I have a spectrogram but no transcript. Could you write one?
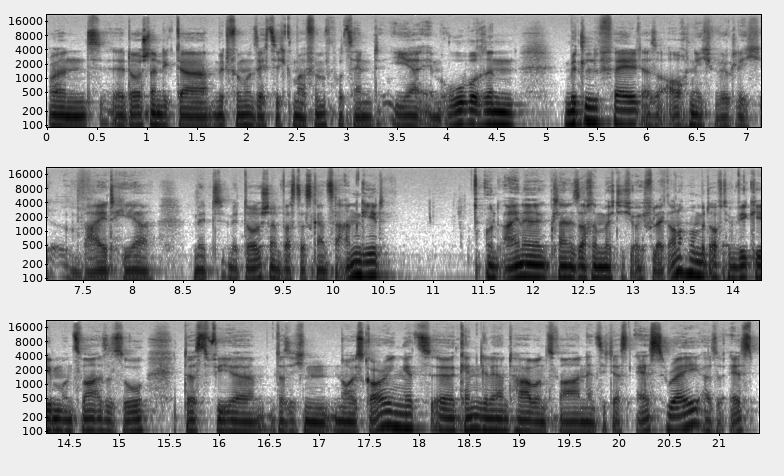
Und äh, Deutschland liegt da mit 65,5 Prozent eher im oberen Mittelfeld, also auch nicht wirklich weit her mit, mit Deutschland, was das Ganze angeht. Und eine kleine Sache möchte ich euch vielleicht auch nochmal mit auf den Weg geben. Und zwar ist es so, dass wir, dass ich ein neues Scoring jetzt äh, kennengelernt habe. Und zwar nennt sich das S-Ray, also S-R-A-Y.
